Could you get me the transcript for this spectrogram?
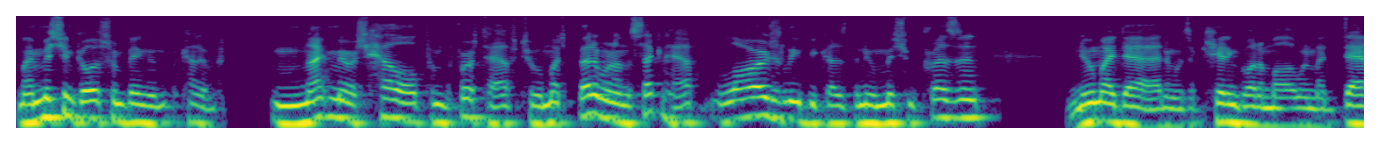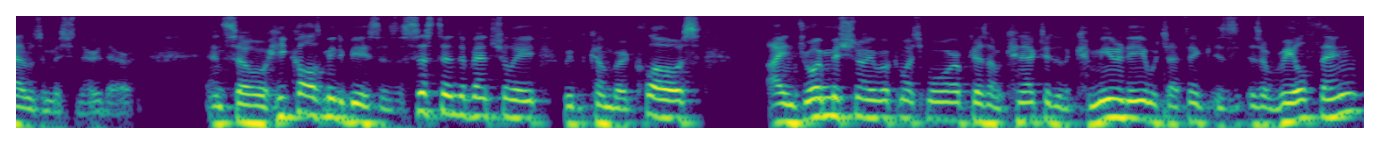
my mission goes from being a kind of nightmarish hell from the first half to a much better one on the second half, largely because the new mission president knew my dad and was a kid in Guatemala when my dad was a missionary there. And so he calls me to be his assistant eventually. We become very close. I enjoy missionary work much more because I'm connected to the community, which I think is, is a real thing.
